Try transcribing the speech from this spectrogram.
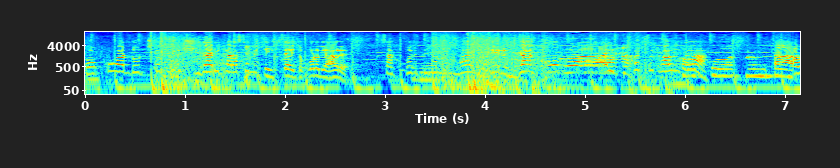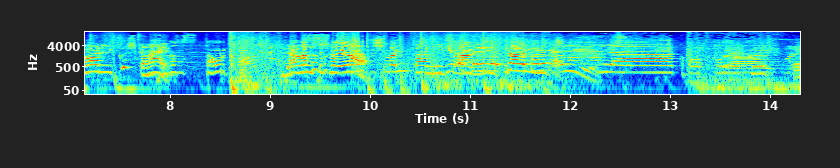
ここはどっちかというと左から攻めていきたいところである。さあここでペガサス前に出る。がここは一発カウンター。ここはカウンター。カバーに行くしかない。ペガサス倒れたか？ペダウガンしてしまった。サスがやられてしまい。さあ右も左も2対1いやーここで苦しまここれ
